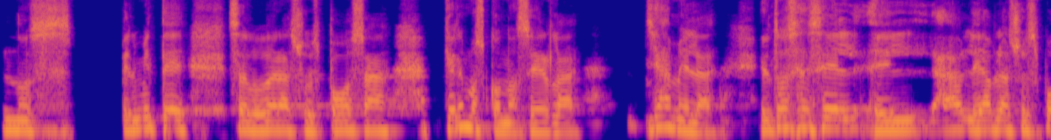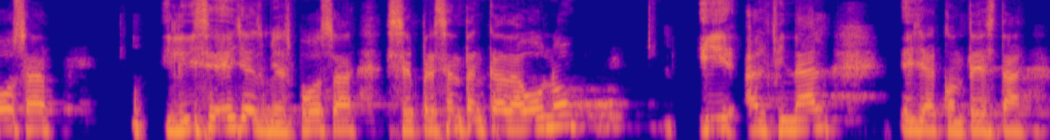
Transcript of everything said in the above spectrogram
nos permite saludar a su esposa? Queremos conocerla, llámela. Entonces él, él le habla a su esposa y le dice, ella es mi esposa, se presentan cada uno y al final ella contesta,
